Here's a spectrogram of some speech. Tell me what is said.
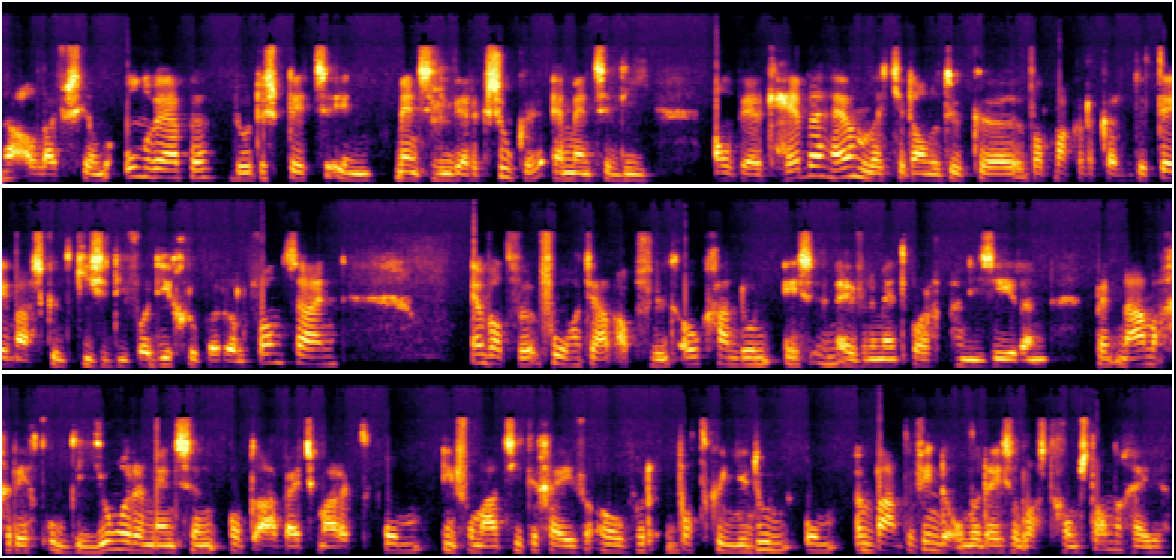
uh, allerlei verschillende onderwerpen. Door te splitsen in mensen die werk zoeken en mensen die al werk hebben. Hè, omdat je dan natuurlijk uh, wat makkelijker de thema's kunt kiezen die voor die groepen relevant zijn. En wat we volgend jaar absoluut ook gaan doen, is een evenement organiseren. Met name gericht op de jongere mensen op de arbeidsmarkt. Om informatie te geven over wat kun je doen om een baan te vinden onder deze lastige omstandigheden.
